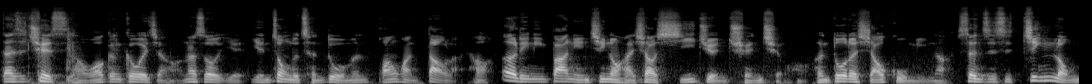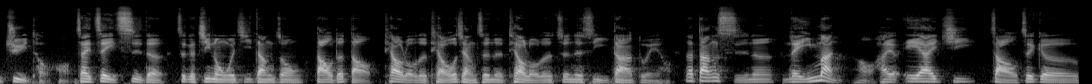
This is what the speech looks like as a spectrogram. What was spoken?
但是确实哈，我要跟各位讲哈，那时候也严重的程度，我们缓缓到来哈。二零零八年金融海啸席卷全球哈，很多的小股民。啊，甚至是金融巨头哈，在这一次的这个金融危机当中，倒的倒，跳楼的跳。我讲真的，跳楼的真的是一大堆哈。那当时呢，雷曼哦，还有 AIG。找这个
